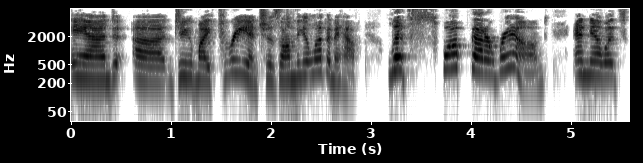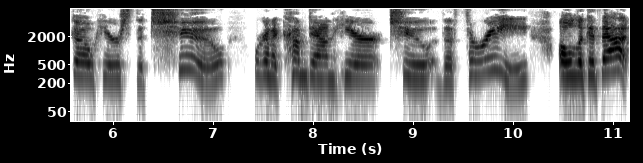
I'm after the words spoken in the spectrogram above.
and uh, do my three inches on the 11 and a half. Let's swap that around. And now let's go. Here's the two. We're going to come down here to the three. Oh, look at that.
